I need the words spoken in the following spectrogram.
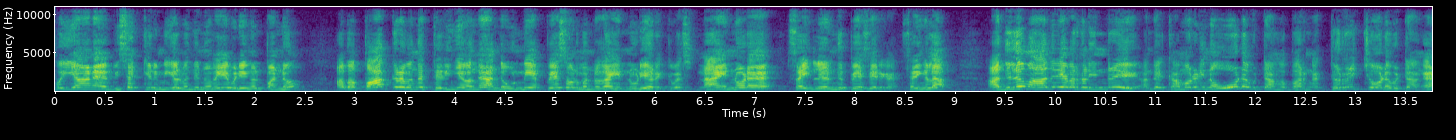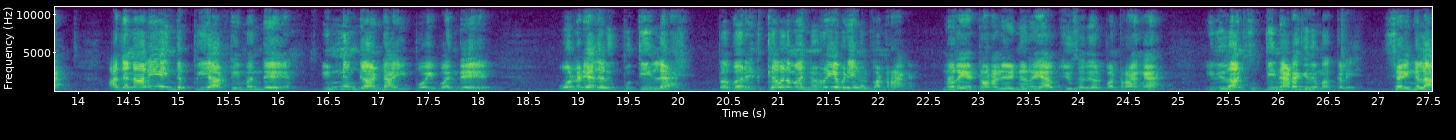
பொய்யான விஷக்கிருமிகள் வந்து நிறைய விடயங்கள் பண்ணும். அப்போ பார்க்குறவங்க தெரிஞ்சவங்க அந்த உண்மையை பேசணும்ன்றதா என்னுடைய ரெக்வெஸ்ட் நான் என்னோட சைட்ல இருந்து பேசியிருக்கேன். சரிங்களா? அதிலும் ஆதிரை அவர்கள் இன்று அந்த கமருடினை ஓட விட்டாங்க பாருங்க தெரிச்சு ஓட விட்டாங்க. அதனாலேயே இந்த பிஆர் டீம் வந்து இன்னும் காண்டாகி போய் வந்து ஆல்ரெடி அதுக்கு புத்தி இல்லை. இப்போ வரி கேவலமாக நிறைய விடயங்கள் பண்ணுறாங்க நிறைய டொரல் நிறைய அப்யூஸ் அதுகள் பண்ணுறாங்க இதுதான் சுற்றி நடக்குது மக்களே. சரிங்களா?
